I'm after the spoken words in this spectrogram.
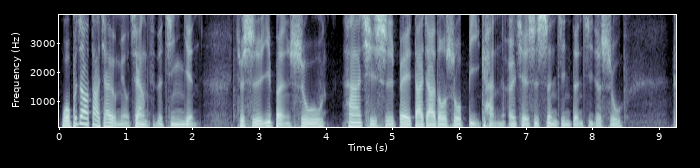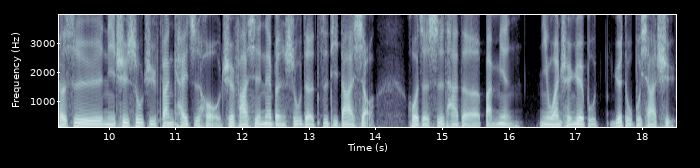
我不知道大家有没有这样子的经验，就是一本书，它其实被大家都说必看，而且是圣经等级的书，可是你去书局翻开之后，却发现那本书的字体大小，或者是它的版面。你完全阅不阅读不下去，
